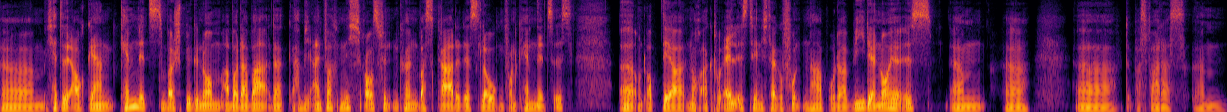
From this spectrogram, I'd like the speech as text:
ähm, ich hätte auch gern Chemnitz zum Beispiel genommen, aber da war, da habe ich einfach nicht rausfinden können, was gerade der Slogan von Chemnitz ist äh, und ob der noch aktuell ist, den ich da gefunden habe oder wie der neue ist. Ähm, äh, äh, was war das? Ähm,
